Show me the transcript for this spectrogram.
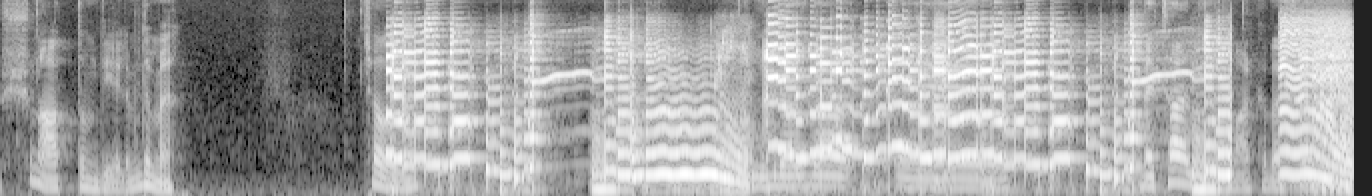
şunu attım diyelim değil mi? Çalalım. Bu biraz daha eee, metal diyelim arkadaşlar.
